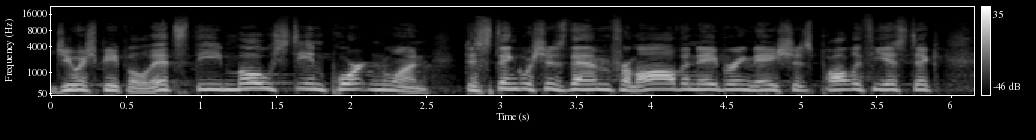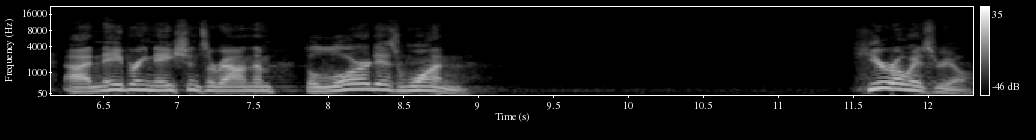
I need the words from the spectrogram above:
Jewish people, it's the most important one. Distinguishes them from all the neighboring nations, polytheistic uh, neighboring nations around them. The Lord is one. Hear, O Israel,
